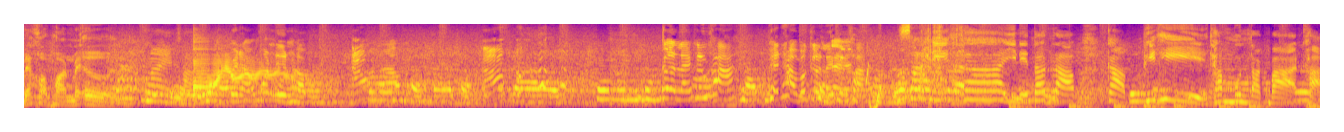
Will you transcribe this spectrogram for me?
ได้ขอพรไหมเอ่ย ไม่ค่ะไปถามคนอื่นครับ เอ้า เอ้า เกิดอะไรขึ้นคะ เพชรถามว่าเกิดอะไรขึ้นคะ สวัสดีค่ะ ยินดีต้อนรับกับพิธีทำบุญตักบาตรค่ะ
